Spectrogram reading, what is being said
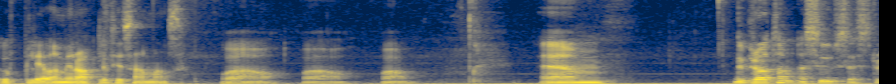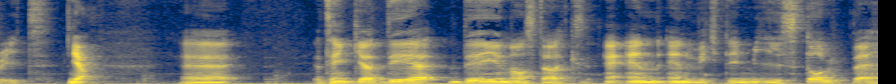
uppleva mirakler tillsammans. Wow, wow, wow. Ehm, du pratar om Azusa Street. Ja, Eh, jag tänker att det, det är ju någonstans en, en viktig milstolpe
